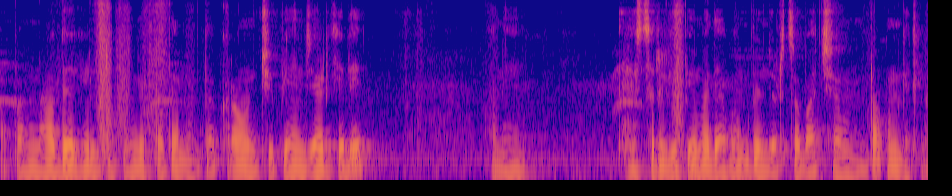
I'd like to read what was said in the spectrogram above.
आपण नाव देखील टाकून घेतलं. त्यानंतर क्राऊनची पी एन जी ॲड केली. आणि हे सरलिपीमध्ये आपण बिंजोडचा बादशाह म्हणून टाकून घेतलं.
